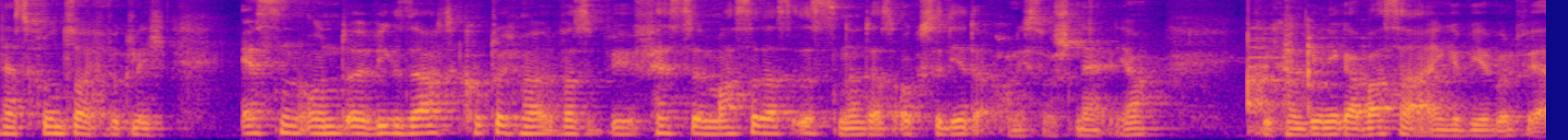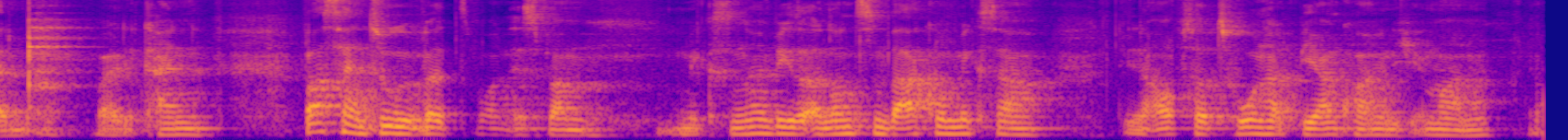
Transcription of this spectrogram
das Grünzeug wirklich essen und äh, wie gesagt, guckt euch mal, was, wie feste Masse das ist. Ne? Das oxidiert auch nicht so schnell. Ja? Hier kann weniger Wasser eingewirbelt werden, weil kein Wasser hinzugesetzt worden ist beim Mixen. Ne? Wie gesagt, ansonsten Vakuummixer, den Aufsatz holen, hat Bianco eigentlich immer. Ne? Ja.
